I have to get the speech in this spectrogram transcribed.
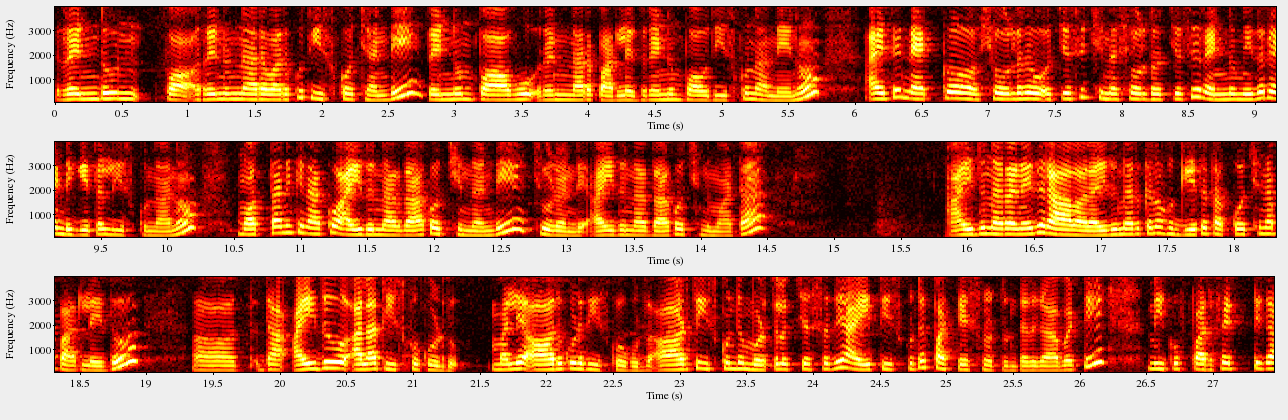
రెండు పా రెండున్నర వరకు తీసుకోవచ్చండి. రెండు పావు రెండున్నర పర్లేదు రెండు పావు తీసుకున్నాను నేను. అయితే నెక్ షోల్డర్ వచ్చేసి చిన్న షోల్డర్ వచ్చేసి రెండు మీద రెండు గీతలు తీసుకున్నాను. మొత్తానికి నాకు ఐదున్నర దాకా వచ్చిందండి. చూడండి ఐదున్నర దాకా వచ్చిందన్నమాట. ఐదున్నర అనేది రావాలి. ఐదున్నర కన్నా ఒక గీత తక్కువ వచ్చినా పర్లేదు. ఐదు అలా తీసుకోకూడదు. మళ్ళీ ఆరు కూడా తీసుకోకూడదు. ఆరు తీసుకుంటే ముడతలు వచ్చేస్తుంది ఐదు తీసుకుంటే పట్టేసినట్టు ఉంటుంది కాబట్టి మీకు పర్ఫెక్ట్గా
